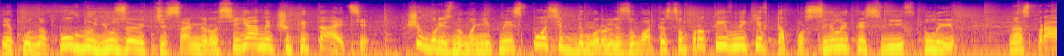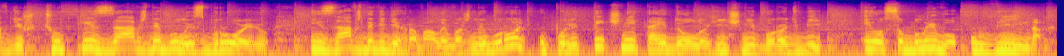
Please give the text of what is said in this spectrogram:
яку наповну юзають ті самі росіяни чи китайці, щоб у різноманітний спосіб деморалізувати супротивників та посилити свій вплив. Насправді ж чутки завжди були зброєю і завжди відігравали важливу роль у політичній та ідеологічній боротьбі, і особливо у війнах.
